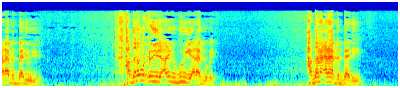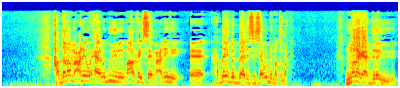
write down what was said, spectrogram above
anaa badbaadiy uu yidhi. Haddana wuxuu yidhi aniga gurigii anaa gubay. Haddana anaa badbaadiyey. Haddana macnihii waxaa lagu yidhi ma arkayse macnihii hadday badbaadisay see u dhimatay marka. Malagaa dilay uu yidhi.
